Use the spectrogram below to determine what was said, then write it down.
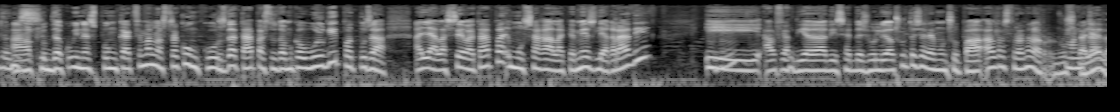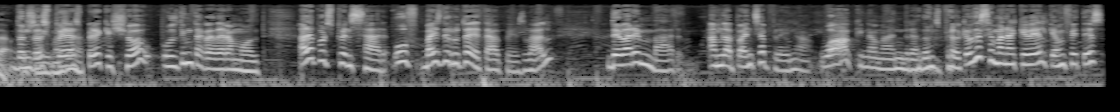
Doncs-. Al clubdecuines.cat fem el nostre concurs de tapes. Tothom que ho vulgui pot posar allà la seva tapa, mossegar la que més li agradi, i Mhm. al el dia 17 de juliol sortejarem un sopar al restaurant de la Ruscalleda. M'encanta. Doncs O sigui, espera, imagina't. espera, que això últim t'agradarà molt. Ara pots pensar, uf, vaig de ruta d'etapes, val? De bar en bar, amb la panxa plena. Uau, quina mandra. Doncs per al cap de setmana que ve el que han fet és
